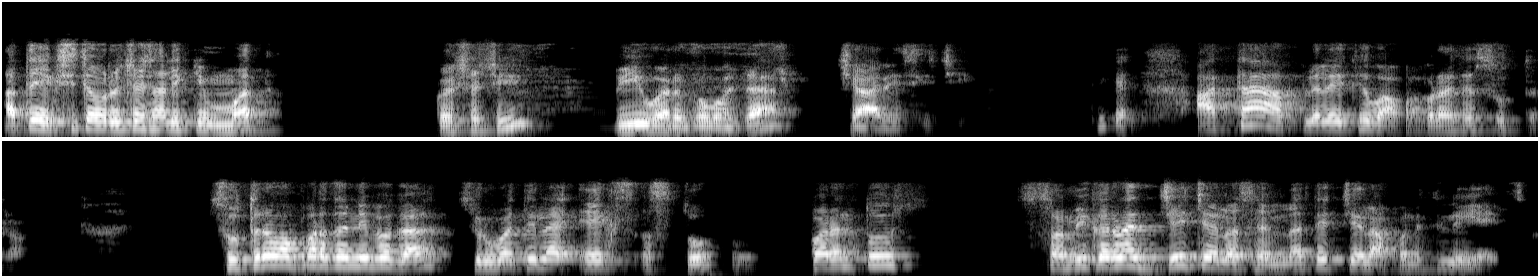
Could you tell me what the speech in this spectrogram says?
आता एकशे चौवेचाळीस आली किंमत कशाची? बी वर्ग वजा चार एसीची ठीक आहे? आता आपल्याला इथे वापरायचं सूत्र. सूत्र वापरताना बघा सुरुवातीला एक्स असतो परंतु समीकरणात जे चल असेल ना ते चल आपण इथे लिहायचं.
